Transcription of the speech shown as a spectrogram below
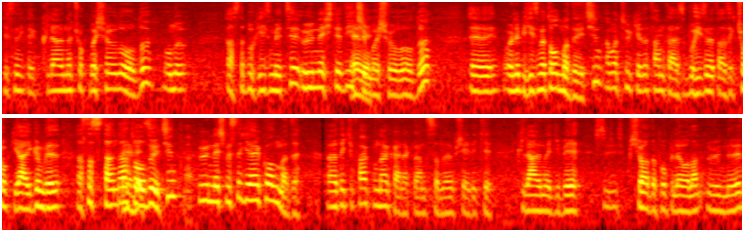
Kesinlikle Klarna çok başarılı oldu. Onu aslında bu hizmeti ürünleştirdiği için Evet. başarılı oldu. Ee, öyle bir hizmet olmadığı için ama Türkiye'de tam tersi bu hizmet artık çok yaygın ve aslında standart Evet. olduğu için ürünleşmesine gerek olmadı. Aradaki fark bundan kaynaklandı sanırım şeydeki Klarna gibi şu- şu anda popüler olan ürünlerin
